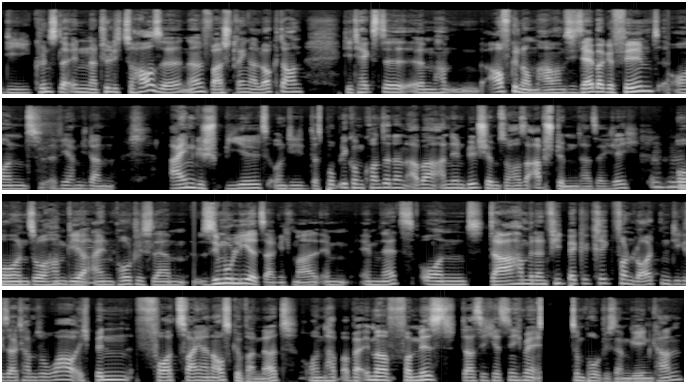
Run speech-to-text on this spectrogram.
die KünstlerInnen natürlich zu Hause, ne, war strenger Lockdown, die Texte ähm, haben, aufgenommen haben, haben sich selber gefilmt und wir haben die dann eingespielt und die, das Publikum konnte dann aber an den Bildschirmen zu Hause abstimmen tatsächlich. Mhm. Und so haben okay. wir einen Poetry Slam simuliert, sag ich mal, im, im Netz. Und da haben wir dann Feedback gekriegt von Leuten, die gesagt haben, so, wow, ich bin vor zwei Jahren ausgewandert und habe aber immer vermisst, dass ich jetzt nicht mehr zum Poetry Slam gehen kann.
